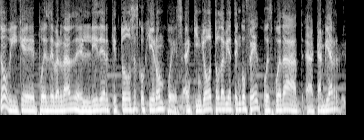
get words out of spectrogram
No, y que pues de verdad el líder que todos escogieron, pues a quien yo todavía tengo fe, pues pueda a, cambiar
